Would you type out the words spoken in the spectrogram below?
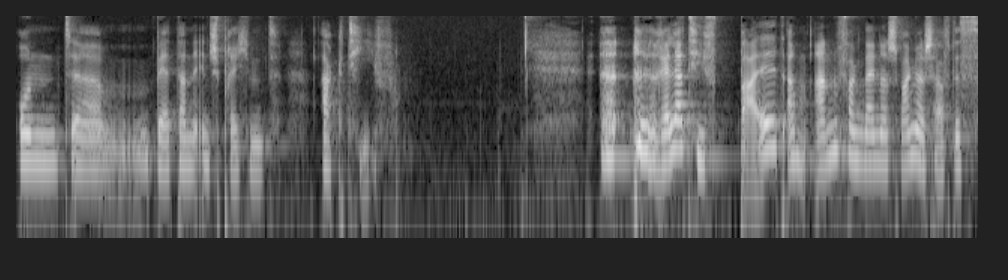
und ähm, werd dann entsprechend aktiv. Relativ bald am Anfang deiner Schwangerschaft. Das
